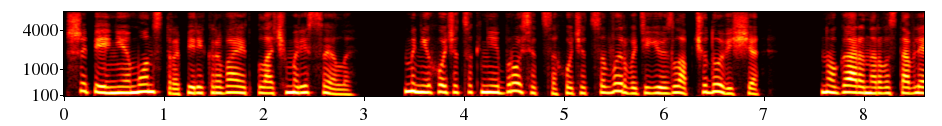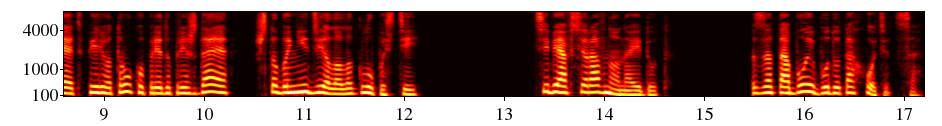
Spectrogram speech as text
Шипение монстра перекрывает плач Мариселлы. Мне хочется к ней броситься, хочется вырвать ее из лап чудовища, но Гарренер выставляет вперед руку, предупреждая, чтобы не делала глупостей. Тебя все равно найдут. За тобой будут охотиться.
